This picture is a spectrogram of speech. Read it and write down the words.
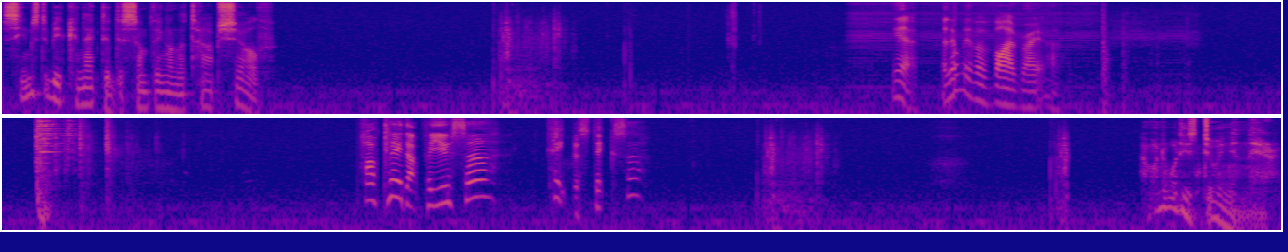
Seems to be connected to something on the top shelf. Yeah, a little bit of a vibrator. I've cleared up for you, sir. Keep the stick, sir. I wonder what he's doing in there.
